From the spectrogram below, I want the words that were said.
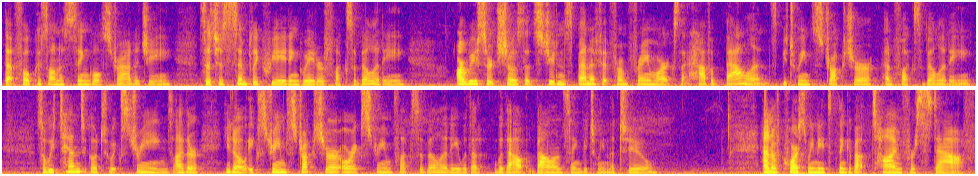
that focus on a single strategy, such as simply creating greater flexibility. Our research shows that students benefit from frameworks that have a balance between structure and flexibility. So we tend to go to extremes, either you know extreme structure or extreme flexibility, without without balancing between the two. And of course, we need to think about time for staff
